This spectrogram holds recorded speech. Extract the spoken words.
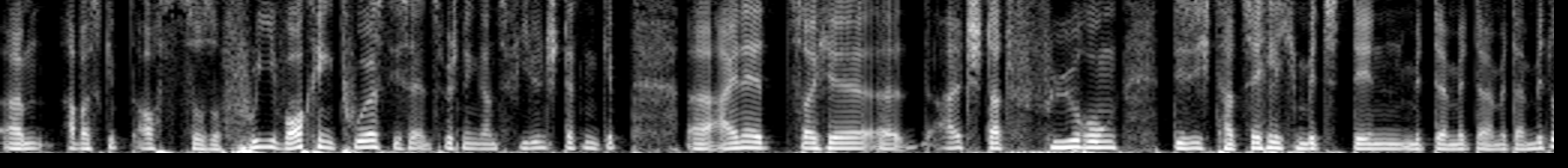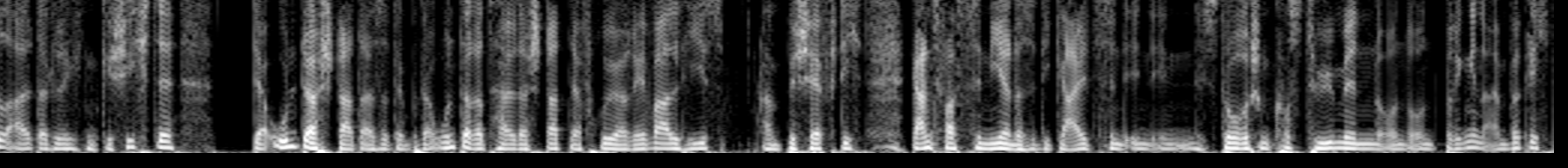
ähm, aber es gibt auch so, so Free Walking Tours, die es ja inzwischen in ganz vielen Städten gibt. Äh, eine solche äh, Altstadtführung, die sich tatsächlich mit den mit der mit der mit der mittelalterlichen Geschichte der Unterstadt, also der, der untere Teil der Stadt, der früher Reval hieß, äh, beschäftigt. Ganz faszinierend. Also die Guides sind in, in historischen Kostümen und, und bringen einem wirklich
